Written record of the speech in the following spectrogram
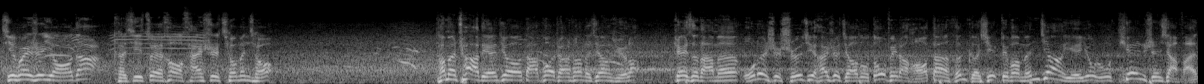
机会是有的，可惜最后还是球门球。他们差点就打破场上的僵局了。这次打门，无论是时机还是角度都非常好，但很可惜，对方门将也犹如天神下凡。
